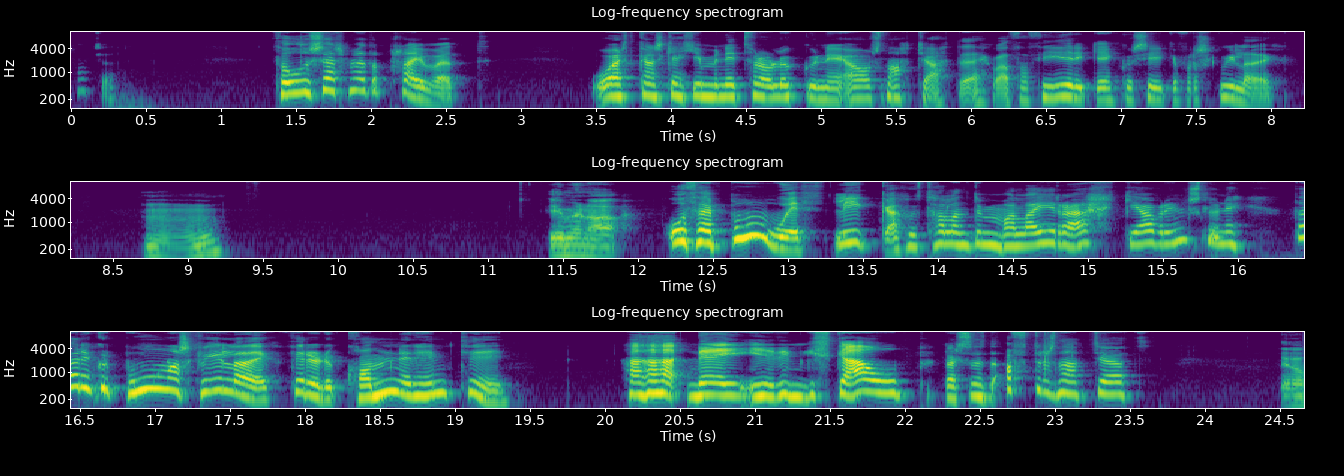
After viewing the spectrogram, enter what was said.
Snapchat. Þó þú sért með þetta private og ert kannski ekki með nýtt frá löggunni á Snapchat eða eitthvað, það þýðir ekki að einhver sé ekki að fara að skvíla þig. Mm. Ég meina, Og það er búið líka, þú veist talandi um að læra ekki af reynslunni, það er einhver búin að skvíla þig, þeir eru komnir heim til þín. Haha, nei, ég er inn í skáp, að þetta aftur á Snapchat. já.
